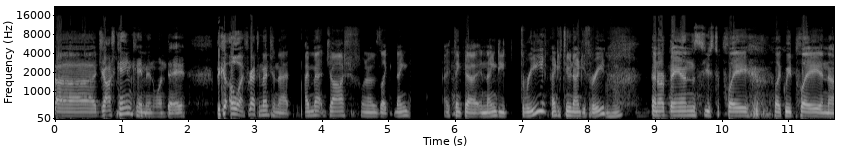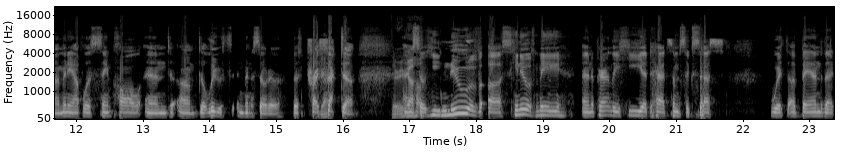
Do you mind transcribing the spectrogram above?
uh, Josh Cain came in one day because oh, I forgot to mention that I met Josh when I was like nine, I think uh, in 93, 92, 93. Mhm. And our bands used to play, like we'd play in uh, Minneapolis, St. Paul, and um, Duluth in Minnesota, the trifecta. There you And go. so he knew of us, he knew of me, and apparently he had had some success with a band that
